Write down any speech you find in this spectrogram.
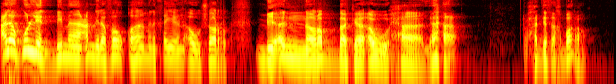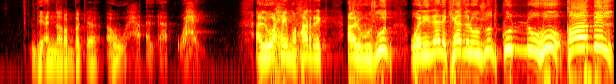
على كل بما عمل فوقها من خير أو شر بأن ربك أوحى لها. تحدث أخبارها. بأن ربك أوحى لها. وحي. الوحي محرك الوجود ولذلك هذا الوجود كله قابل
